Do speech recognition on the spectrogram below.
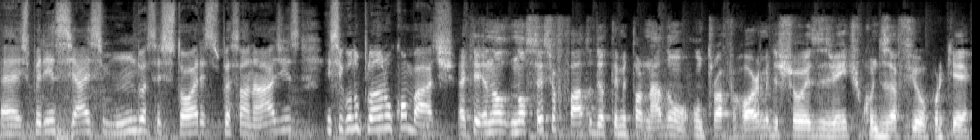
é, experienciar esse mundo, essa história, esses personagens. Em segundo plano, o combate. É que eu não, não sei se o fato de eu ter me tornado um, um trophy horror me deixou exigente com desafio, porque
